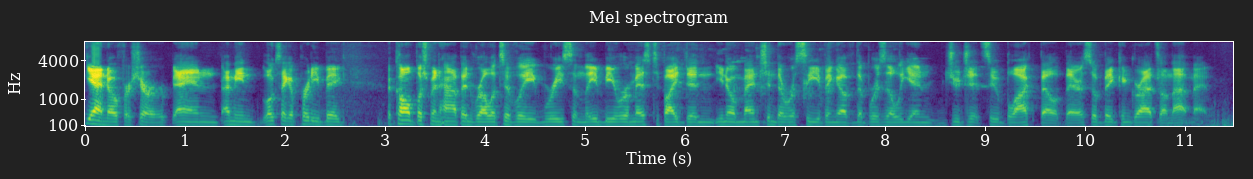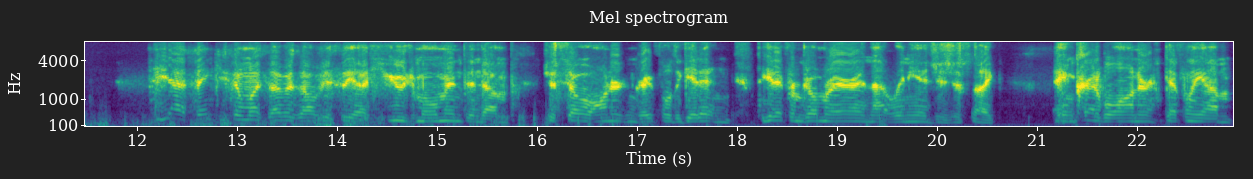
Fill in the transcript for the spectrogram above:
Yeah no for sure. And i mean looks like a pretty big accomplishment happened relatively recently. Be remiss if i didn't you know mention the receiving of the brazilian jiu-jitsu black belt there. So big congrats on that man yeah, thank you so much. That was obviously a huge moment, and um, just so honored and grateful to get it, and to get it from Joe Moreira and that lineage is just like an incredible honor. Definitely, um,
